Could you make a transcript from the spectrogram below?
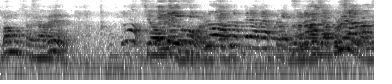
vamos a saber. No, si dice, no, no, espera, espera, porque si no nos escuchamos,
